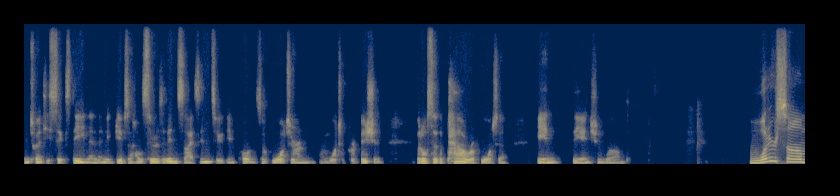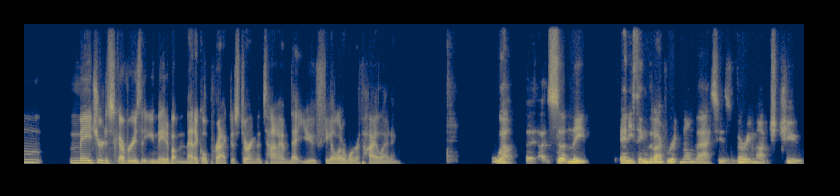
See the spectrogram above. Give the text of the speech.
in 2016. And, and it gives a whole series of insights into the importance of water and, and water provision, but also the power of water in the ancient world. what are some major discoveries that you made about medical practice during the time that you feel are worth highlighting Well, uh, certainly anything that I've written on that is very much due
